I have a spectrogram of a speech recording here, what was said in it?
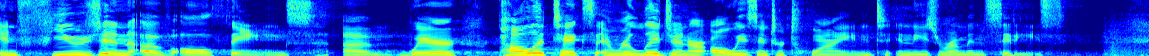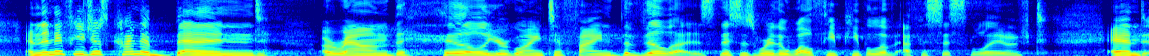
infusion of all things, um, where politics and religion are always intertwined in these Roman cities. And then, if you just kind of bend around the hill, you're going to find the villas. This is where the wealthy people of Ephesus lived. And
